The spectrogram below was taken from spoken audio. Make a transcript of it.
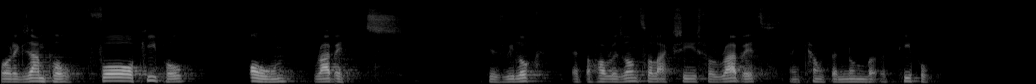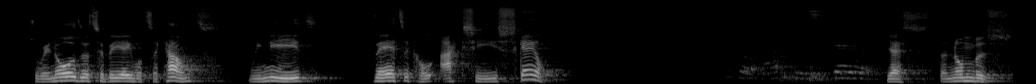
For example, four people own rabbits because we look at the horizontal axis for rabbits and count the number of people. So in order to be able to count, we need vertical axis scale. Yes, the numbers.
